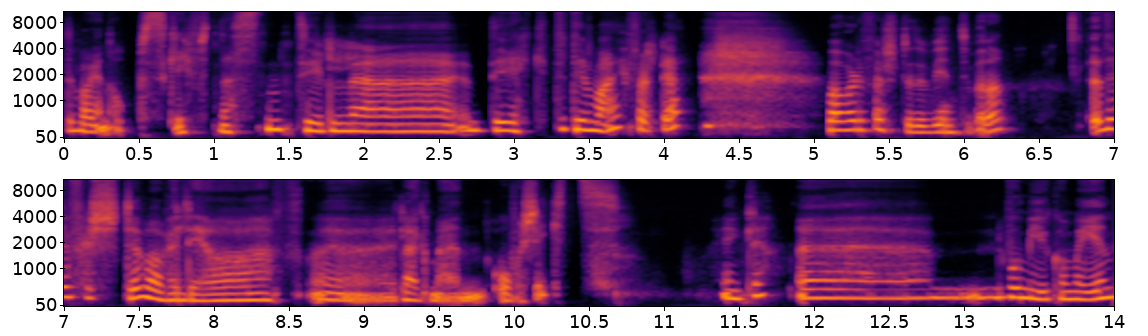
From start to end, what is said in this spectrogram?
Det var en oppskrift nesten til uh, direkte til meg, følte jeg. Hva var det første du begynte med, da? Det første var vel det å uh, lage meg en oversikt, egentlig. Hvor mye kommer inn?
